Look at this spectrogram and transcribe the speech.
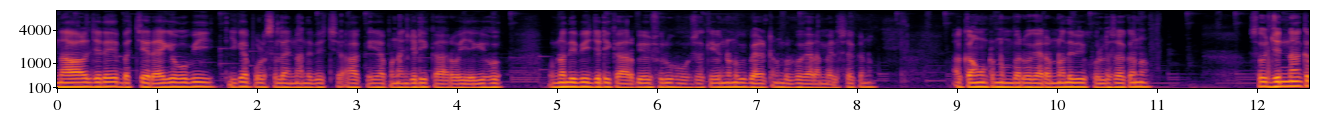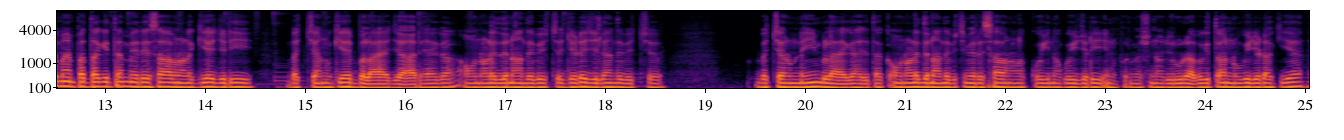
ਨਾਲ ਜਿਹੜੇ ਬੱਚੇ ਰਹਿ ਗਏ ਉਹ ਵੀ, ਠੀਕ ਹੈ, ਪੁਲਿਸ ਲਾਈਨਾਂ ਦੇ ਵਿੱਚ ਆ ਕੇ ਆਪਣਾ ਜਿਹੜੀ ਕਾਰਵਾਈ ਹੈਗੀ ਉਹ ਉਹਨਾਂ ਦੀ ਵੀ ਜਿਹੜੀ ਕਾਰਵਾਈ ਉਹ ਸ਼ੁਰੂ ਹੋ ਸਕੇ, ਉਹਨਾਂ ਨੂੰ ਵੀ ਬੈਲਟ ਨੰਬਰ ਵਗੈਰਾ ਮਿਲ ਸਕਣ ਅਕਾਊਂਟ ਨੰਬਰ ਵਗੈਰਾ ਉਹਨਾਂ ਦੇ ਵੀ ਖੁੱਲ ਸਕਣ। ਸੋ ਜਿੰਨਾ ਕਿ ਮੈਂ ਪਤਾ ਕੀਤਾ, ਮੇਰੇ ਹਿਸਾਬ ਨਾਲ ਕੀ ਹੈ ਜਿਹੜੀ ਬੱਚਿਆਂ ਨੂੰ ਕੀ ਹੈ ਬੁਲਾਇਆ ਜਾ ਰਿਹਾ ਹੈਗਾ। ਆਉਣ ਵਾਲੇ ਦਿਨਾਂ ਦੇ ਵਿੱਚ, ਜਿਹੜੇ ਜ਼ਿਲ੍ਹਿਆਂ ਦੇ ਵਿੱਚ ਬੱਚਿਆਂ ਨੂੰ ਨਹੀਂ ਬੁਲਾਇਆ ਗਿਆ ਹਜੇ ਤੱਕ, ਆਉਣ ਵਾਲੇ ਦਿਨਾਂ ਦੇ ਵਿੱਚ ਮੇਰੇ ਹਿਸਾਬ ਨਾਲ ਕੋਈ ਨਾ ਕੋਈ ਜਿਹੜੀ ਇਨਫੋਰਮੇਸ਼ਨ ਉਹ ਜ਼ਰੂਰ ਆਵੇਗੀ। ਤੁਹਾਨੂੰ ਵੀ ਜਿਹੜਾ ਕੀ ਹੈ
